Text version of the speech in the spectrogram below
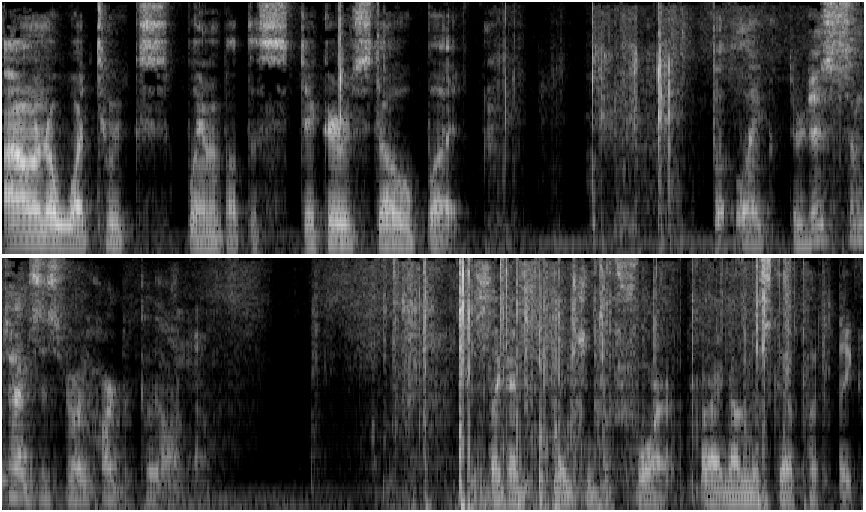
I don't know what to explain about the stickers though, but but like they're just sometimes just really hard to put on though. Just like I mentioned before. Alright, now I'm just gonna put like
